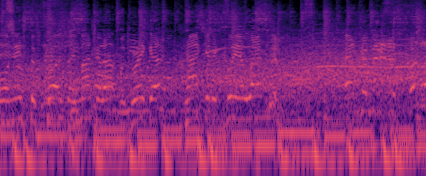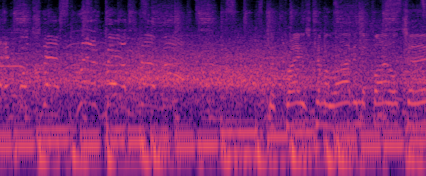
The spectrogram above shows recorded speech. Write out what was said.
Or nest of crows, they muck it up. McGregor can't get it clear. Lappin. Akermanis, a left foot snap. Let it bounce, no mark. McRae's come alive in the final turn.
